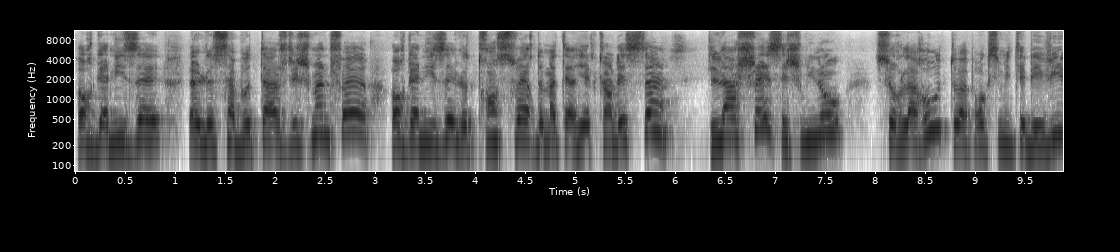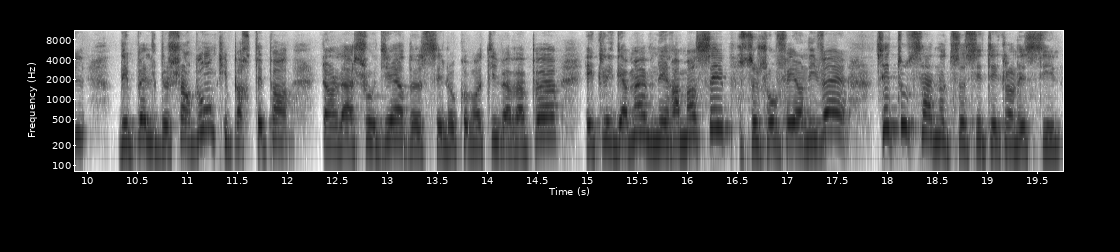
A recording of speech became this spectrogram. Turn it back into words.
organisaient euh, le sabotage des chemins de fer, organisaient le transfert de matériel clandestin, lâchait ces cheminots sur la route, à proximité des villes, des pelles de charbon qui partaient pas dans la chaudière de ces locomotives à vapeur et que les gamins venaient ramasser pour se chauffer en hiver. C'est tout ça notre société clandestine.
